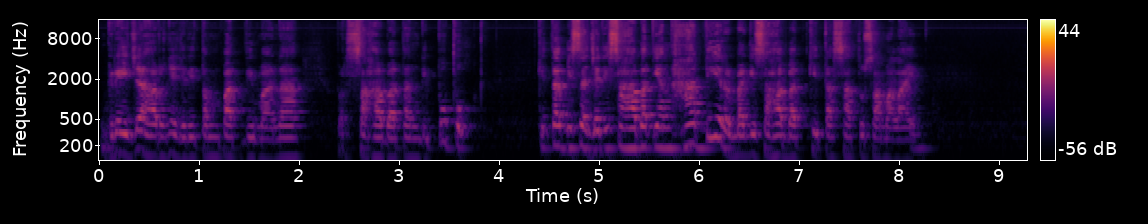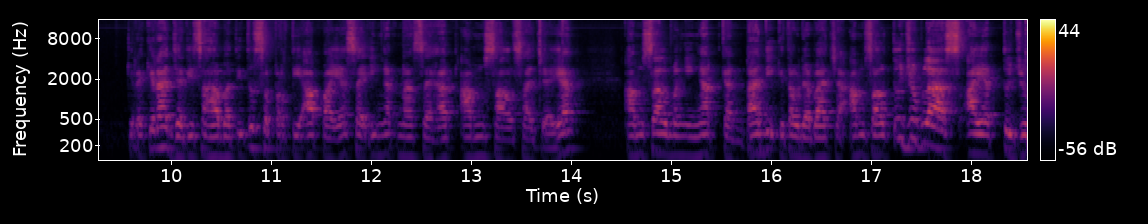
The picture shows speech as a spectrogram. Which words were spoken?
Gereja harusnya jadi tempat di mana persahabatan dipupuk. Kita bisa jadi sahabat yang hadir bagi sahabat kita satu sama lain. Kira-kira jadi sahabat itu seperti apa ya? Saya ingat nasihat Amsal saja ya. Amsal mengingatkan, tadi kita udah baca, Amsal 17 ayat 17.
